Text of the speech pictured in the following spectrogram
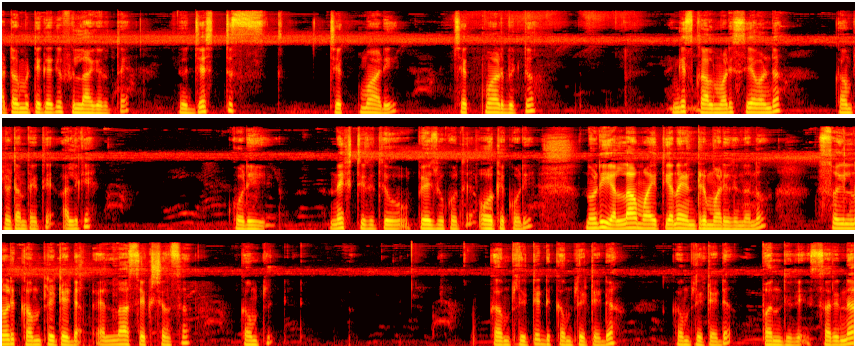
ಆಟೋಮೆಟಿಕ್ಕಾಗಿ ಫಿಲ್ ಆಗಿರುತ್ತೆ. ನೀವು ಜಸ್ಟ್ ಚೆಕ್ ಮಾಡಿ ಚೆಕ್ ಮಾಡಿಬಿಟ್ಟು ಹೀಗೆ ಸ್ಕ್ರಾಲ್ ಮಾಡಿ ಸೇವ್ ಆ್ಯಂಡ್ ಕಂಪ್ಲೀಟ್ ಅಂತ ಐತೆ. ಅಲ್ಲಿಗೆ ಕೊಡಿ. ನೆಕ್ಸ್ಟ್ ಈ ರೀತಿ ಪೇಜ್ ಹೋಗುತ್ತೆ. ಓಕೆ ಕೊಡಿ. ನೋಡಿ ಎಲ್ಲ ಮಾಹಿತಿಯನ್ನು ಎಂಟ್ರಿ ಮಾಡಿದ್ದೀನಿ ನಾನು. ಸೊ ಇಲ್ಲಿ ನೋಡಿ ಕಂಪ್ಲೀಟೆಡ್ ಎಲ್ಲ sections complete completed completed completed ಬಂದಿದೆ. ಸರಿನಾ?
